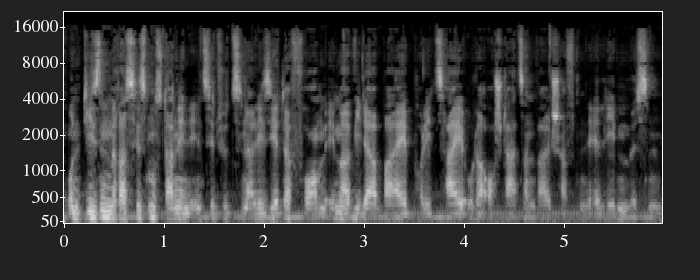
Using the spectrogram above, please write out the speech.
und diesen Rassismus dann in institutionalisierter Form immer wieder bei Polizei oder auch Staatsanwaltschaften erleben müssen.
